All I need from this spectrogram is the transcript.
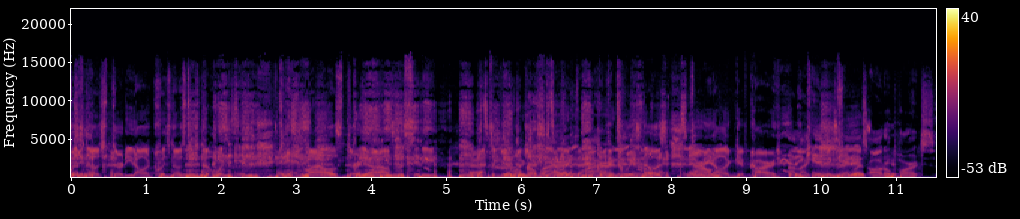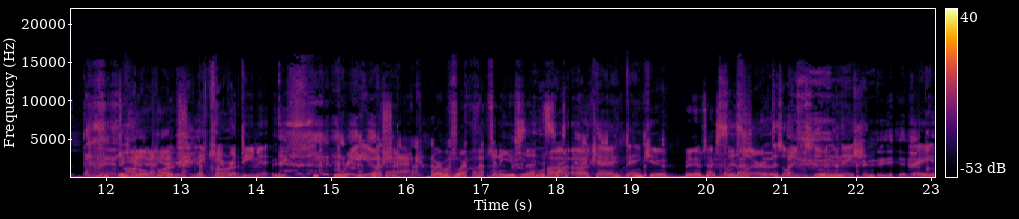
Quiznos, thirty dollar Quiznos. There's not one in ten miles, thirty miles of the city. That's a good one. No, Jesse. buy I like that. her the- Quiznos, um, thirty dollar um, gift card. I like can't even advanced it. auto parts. Advanced auto parts They gift can't card. redeem it. Radio Shack. Where where am I going to use this? Uh, okay, thank you. Radio Shack's coming back. Sizzler. There's only two in the nation. Great.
